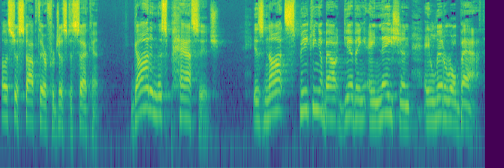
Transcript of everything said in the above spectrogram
Well, let's just stop there for just a second. God in this passage is not speaking about giving a nation a literal bath,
